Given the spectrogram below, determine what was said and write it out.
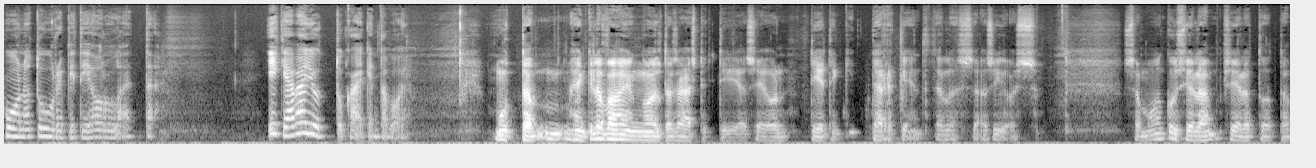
huono tuuri piti olla, että ikävä juttu kaiken tavoin. Mutta henkilövahingoilta säästyttiin ja se on tietenkin tärkeintä tällaisissa asioissa. Samoin kuin siellä, siellä tuota,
